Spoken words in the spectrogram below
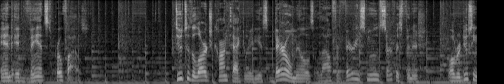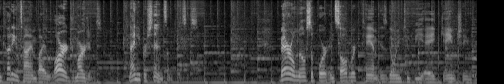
and advanced profiles. Due to the large contact radius, barrel mills allow for very smooth surface finish while reducing cutting time by large margins, 90% in some cases. Barrel mill support in SOLIDWORKS CAM is going to be a game changer.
